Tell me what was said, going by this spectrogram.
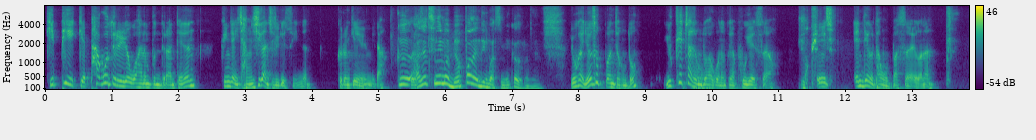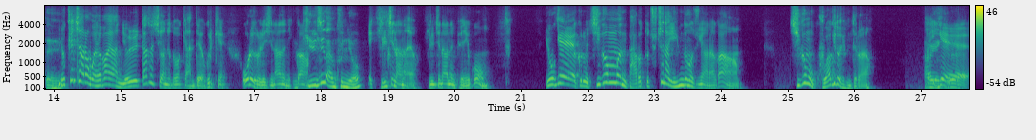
깊이 있게 파고들려고 하는 분들한테는 굉장히 장시간 즐길 수 있는 그런 게임입니다. 그 아제트님은 몇 번 엔딩 봤습니까 그러면? 요가 여섯 번 정도? 6회차 정도 하고는 그냥 포기했어요. 6회차. 엔딩을 다 못 봤어요, 이거는. 네. 6회차라고 해봐야 한 15시간 정도밖에 안 돼요. 그렇게 오래 걸리진 않으니까. 길진 않군요. 예, 길진 않아요. 길진 않은 편이고. 요게, 그리고 지금은 바로 또 추천하기 힘든 것 중에 하나가, 지금은 구하기도 힘들어요. 아, 이게,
